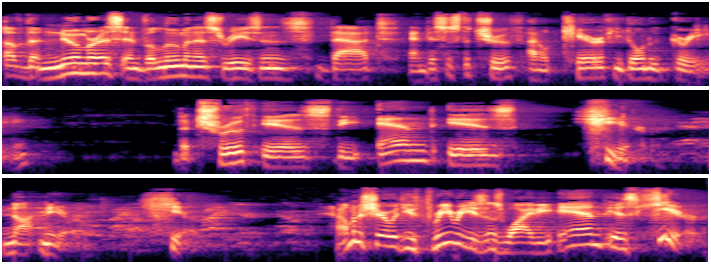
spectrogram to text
of the numerous and voluminous reasons that, and this is the truth, I don't care if you don't agree. The truth is the end is here, not near. Here. I'm going to share with you three reasons why the end is here,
